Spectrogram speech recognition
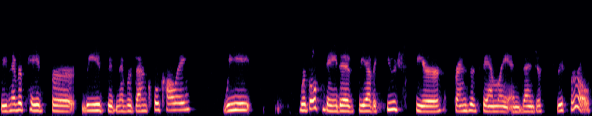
We've never paid for leads. We've never done cold calling. We we're both natives. We have a huge sphere, friends and family, and then just referrals.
